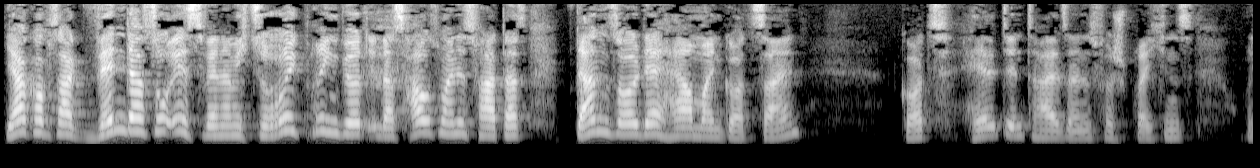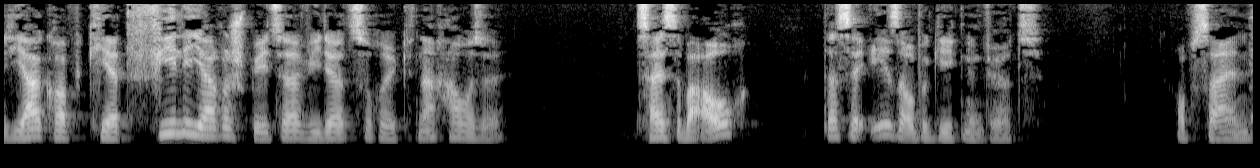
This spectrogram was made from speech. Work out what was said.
Jakob sagt, wenn das so ist, wenn er mich zurückbringen wird in das Haus meines Vaters, dann soll der Herr mein Gott sein. Gott hält den Teil seines Versprechens und Jakob kehrt viele Jahre später wieder zurück nach Hause. Das heißt aber auch, dass er Esau begegnen wird ob sein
